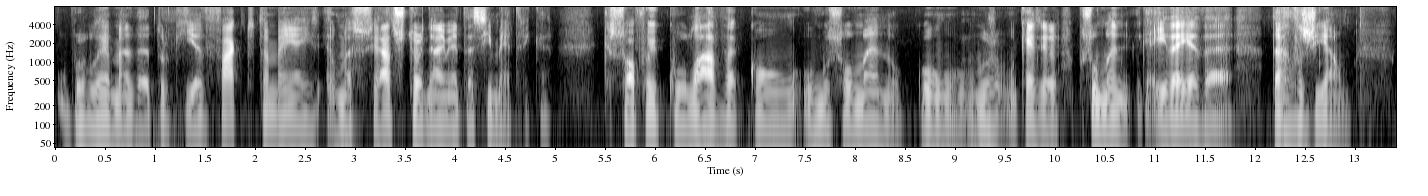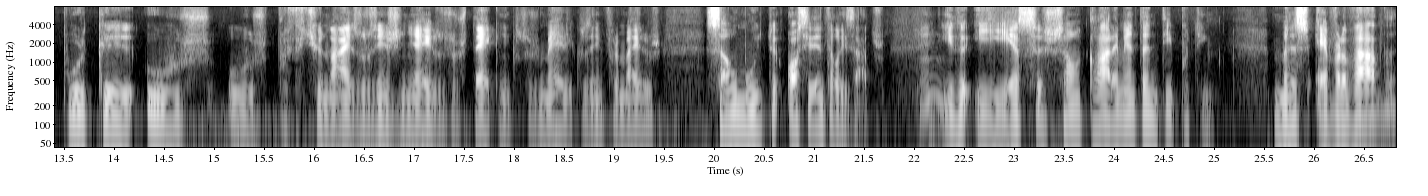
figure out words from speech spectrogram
O problema da Turquia, de facto, também é uma sociedade extraordinariamente assimétrica, que só foi colada com o muçulmano, com o, quer dizer, muçulmano, a ideia da, da religião porque os, os profissionais, os engenheiros, os técnicos, os médicos, os enfermeiros são muito ocidentalizados. Hum. E, de, e, esses são claramente anti-Putin. Mas é verdade,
